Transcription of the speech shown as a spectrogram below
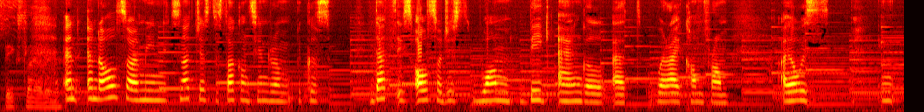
speaks louder. and and also i mean it's not just the stockholm syndrome because that is also just one big angle at where i come from. I always in,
